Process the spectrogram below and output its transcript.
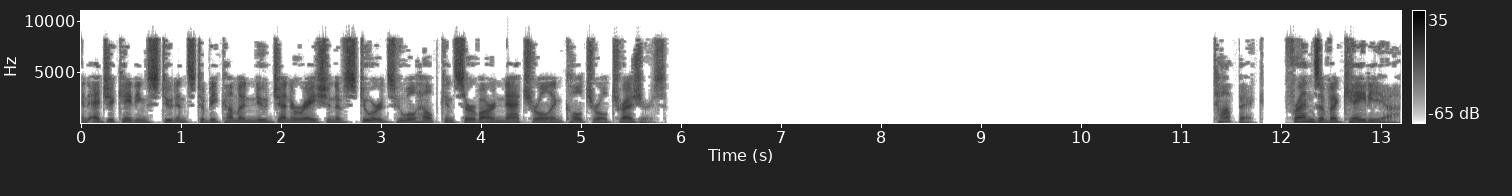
and educating students to become a new generation of stewards who will help conserve our natural and cultural treasures. Friends of Acadia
